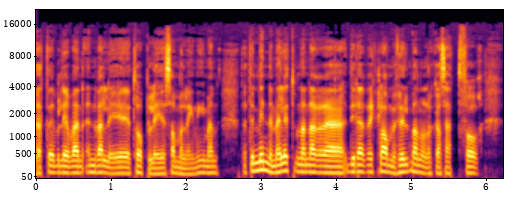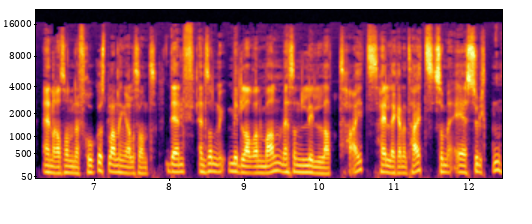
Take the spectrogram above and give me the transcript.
Dette blir en, en veldig tåpelig sammenligning, men dette minner meg litt om den der, eh, de der reklamefilmene dere har sett for en eller annen sånn frokostblanding eller sånt. Det er en, en sånn middelaldrende mann med sånn lilla tights, heldekkende tights, som er sulten.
